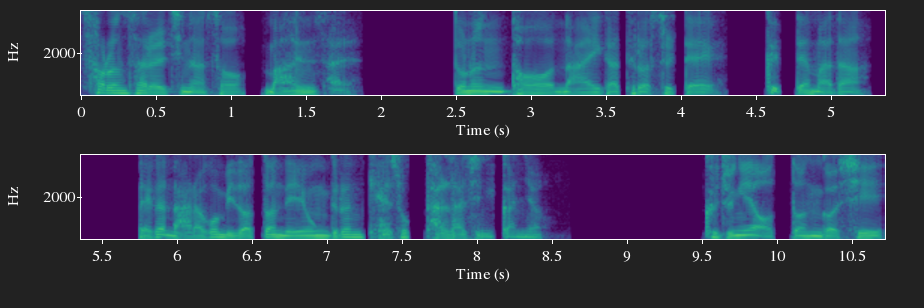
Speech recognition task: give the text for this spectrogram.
서른 살을 지나서 마흔 살, 또는 더 나이가 들었을 때 그때마다 내가 나라고 믿었던 내용들은 계속 달라지니까요. 그 중에 어떤 것이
